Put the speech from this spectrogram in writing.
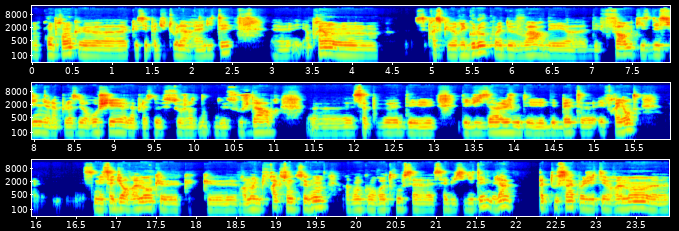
on, comprend que euh, que c'est pas du tout la réalité. Euh, après, on, c'est presque rigolo quoi de voir des, des formes qui se dessinent à la place de rochers, à la place de souches de souches d'arbres. ça peut être des, des visages ou des, des bêtes effrayantes mais ça dure vraiment que, que, vraiment une fraction de seconde avant qu'on retrouve sa, sa, lucidité. Mais là, pas de tout ça, quoi. J'étais vraiment, euh,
